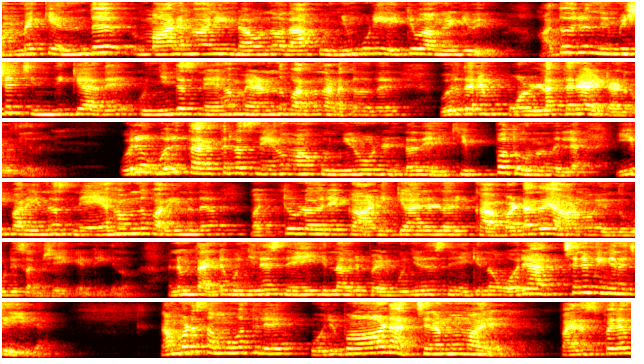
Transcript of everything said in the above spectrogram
അമ്മയ്ക്ക് എന്ത് മാനഹാനി ഉണ്ടാവുന്നോ അത് ആ കുഞ്ഞും കൂടി ഏറ്റുവാങ്ങേണ്ടി വരും. അതൊരു നിമിഷം ചിന്തിക്കാതെ കുഞ്ഞിന്റെ സ്നേഹം വേണമെന്ന് പറഞ്ഞ് നടക്കുന്നത് ഒരു തരം പൊള്ളത്തരായിട്ടാണ് തോന്നിയത്. ഒരു ഒരു തരത്തിലുള്ള സ്നേഹം ആ കുഞ്ഞിനോടുണ്ടെന്ന് എനിക്ക് ഇപ്പോൾ തോന്നുന്നില്ല. ഈ പറയുന്ന സ്നേഹം എന്ന് പറയുന്നത് മറ്റുള്ളവരെ കാണിക്കാനുള്ള ഒരു കപടതയാണോ എന്നുകൂടി സംശയിക്കേണ്ടിയിരിക്കുന്നു. കാരണം തന്റെ കുഞ്ഞിനെ സ്നേഹിക്കുന്ന ഒരു പെൺകുഞ്ഞിനെ സ്നേഹിക്കുന്ന ഒരച്ഛനും ഇങ്ങനെ ചെയ്യില്ല. നമ്മുടെ സമൂഹത്തിലെ ഒരുപാട് അച്ഛനമ്മമാര് പരസ്പരം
